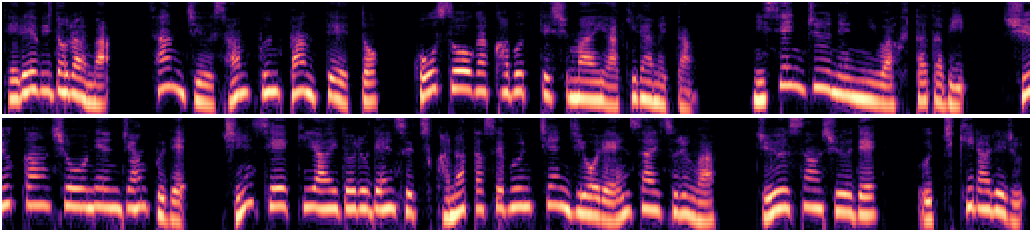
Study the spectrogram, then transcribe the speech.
テレビドラマ33分探偵と構想が被ってしまい諦めた。2010年には再び週刊少年ジャンプで新世紀アイドル伝説カナタセブンチェンジを連載するが、13週で打ち切られる。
